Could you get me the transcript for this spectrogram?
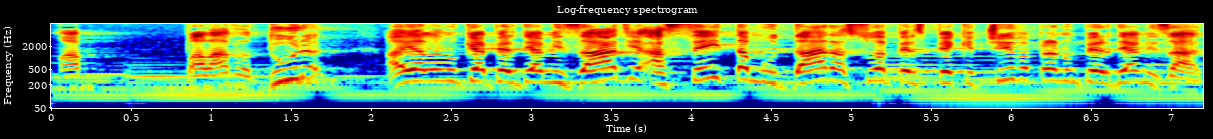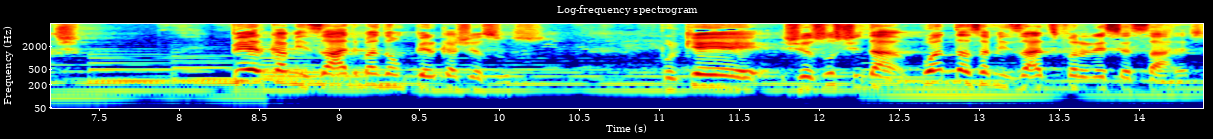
uma palavra dura, aí ela não quer perder a amizade, aceita mudar a sua perspectiva para não perder a amizade. Perca a amizade, mas não perca Jesus porque Jesus te dá quantas amizades forem necessárias,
